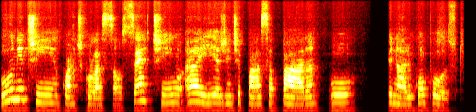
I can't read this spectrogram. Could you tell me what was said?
bonitinho, com a articulação certinho, aí a gente passa para o binário composto,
